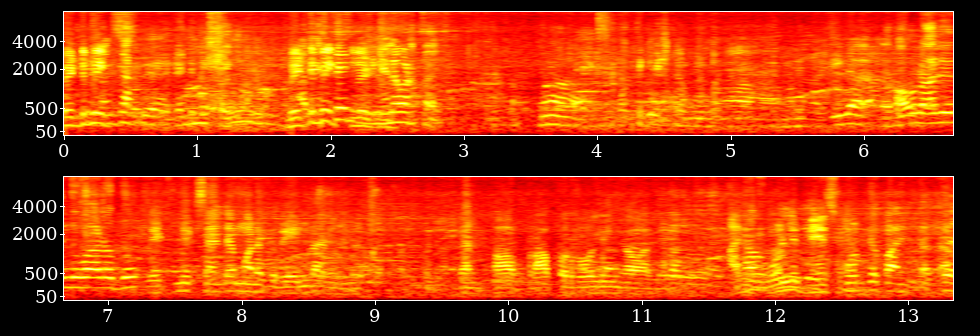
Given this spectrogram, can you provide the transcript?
wet mix wet mix నిలబడతాయి. అవును అది ఎందుకు వాడద్దు? వెట్ మిక్స్ అంటే మనకు రెయిన్ లాగా ఉండదు. దాని ప్రాపర్ రోలింగ్ కావాలి. అది ఓన్లీ బేస్ కోట్కే పని కదా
